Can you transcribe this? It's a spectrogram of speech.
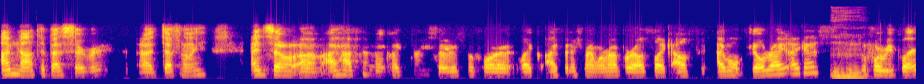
I'm not the best server, uh, definitely, and so um, I have to make like three serves before like I finish my warm up, or else like I'll I won't feel right, I guess, Mhm. before we play.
